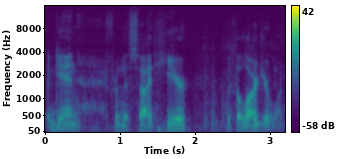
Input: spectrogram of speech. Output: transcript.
again from this side here with the larger one.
